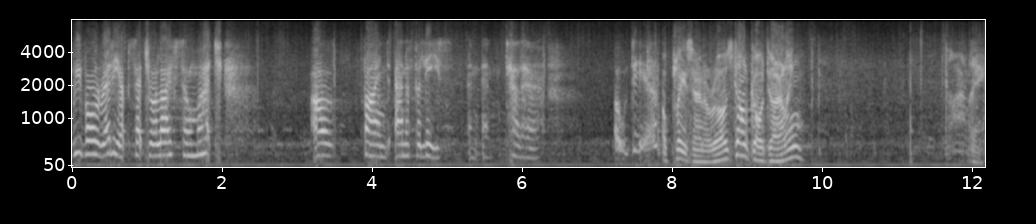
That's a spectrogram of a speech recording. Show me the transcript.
we've already upset your life so much. I'll find Anna Felice and, and tell her. Oh, dear. Oh, please, Anna Rose, don't go, darling. Darling.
